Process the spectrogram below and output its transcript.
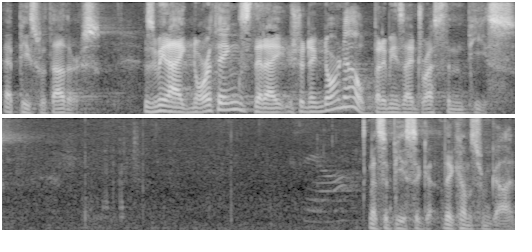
at peace with others. Does it mean I ignore things that I shouldn't ignore? No, but it means I address them in peace. That's a peace that comes from God.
